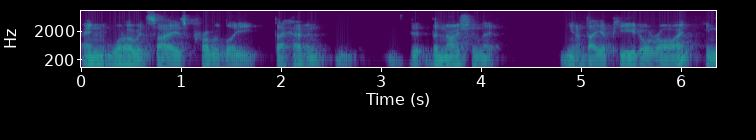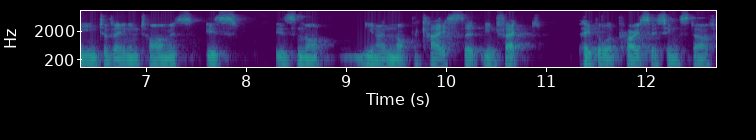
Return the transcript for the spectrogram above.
And what I would say is probably they haven't, the, the notion that, you know, they appeared all right in the intervening time is, is, is not, you know, not the case that in fact people are processing stuff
